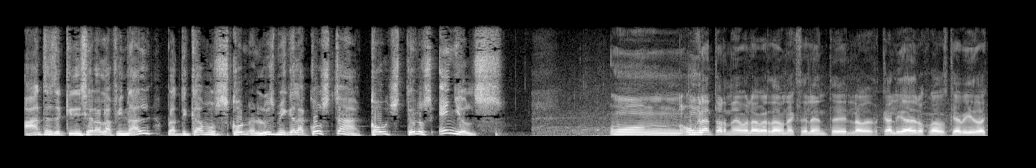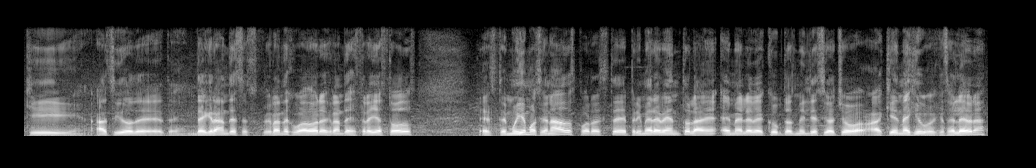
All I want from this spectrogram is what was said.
Antes de que iniciara la final, platicamos con Luis Miguel Acosta, coach de los Angels. Un, gran torneo, la verdad, un excelente. La calidad de los juegos que ha habido aquí ha sido de, de, de grandes, grandes jugadores, grandes estrellas todos. Este, muy emocionados por este primer evento, la MLB Cup 2018 aquí en México que celebra.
